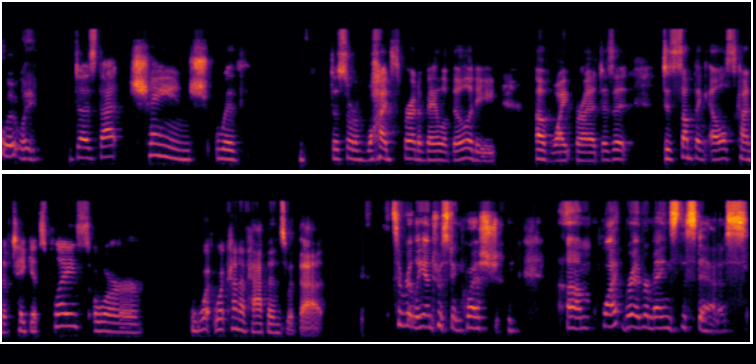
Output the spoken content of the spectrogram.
Absolutely. Does that change with the sort of widespread availability of white bread? Does it does something else kind of take its place or what what kind of happens with that? It's a really interesting question. Um, white bread remains the status.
